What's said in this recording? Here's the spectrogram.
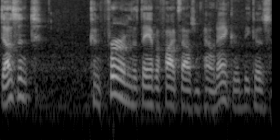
doesn't confirm that they have a 5,000 pound anchor because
